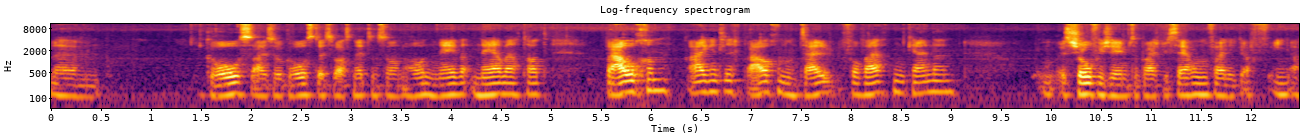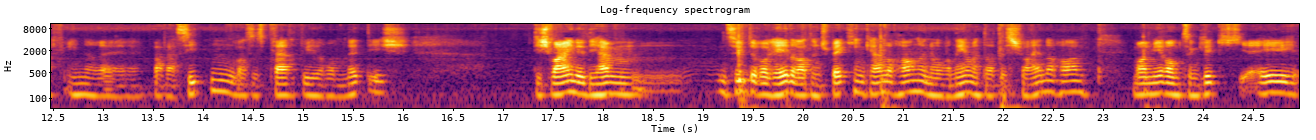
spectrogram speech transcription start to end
ähm, Groß, also groß, das was nicht so einen hohen Nährwert hat, brauchen eigentlich, brauchen und selber verwerten können. Das Schof ist eben zum Beispiel sehr unfällig auf, in, auf innere Parasiten, was das Pferd wiederum nicht ist. Die Schweine, die haben in Südtirol jeder hat einen Speck im Keller hängen, aber niemand hat das Schwein daheim. wir haben zum Glück eh,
